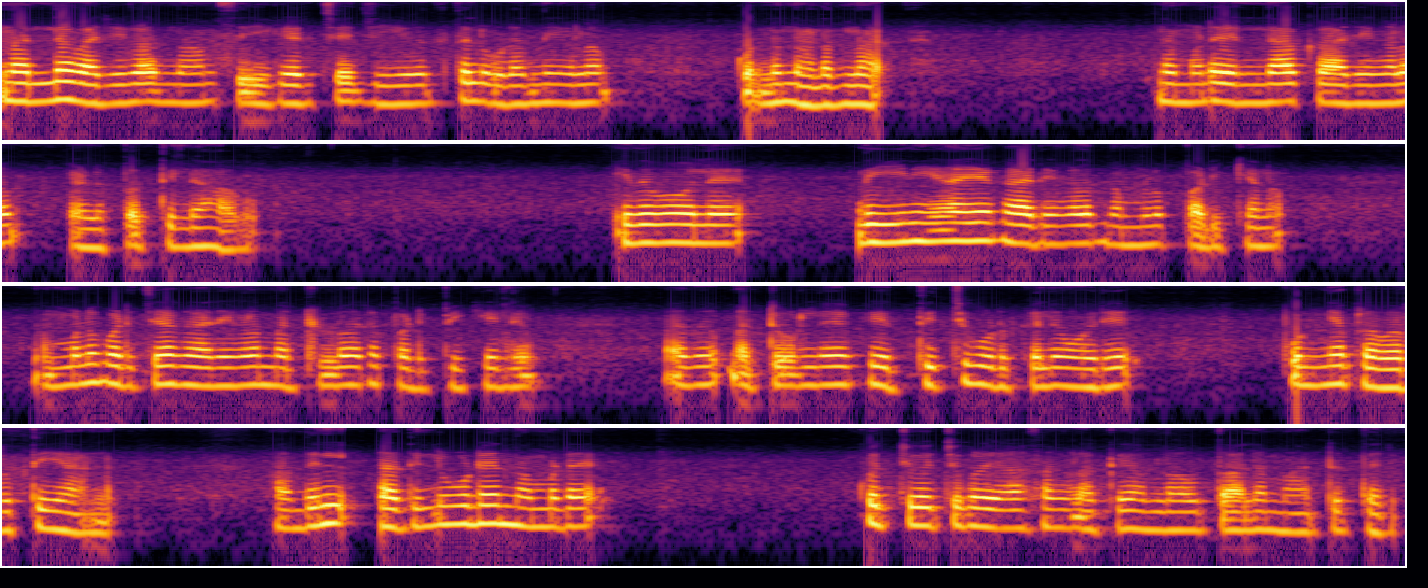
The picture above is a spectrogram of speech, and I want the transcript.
നല്ല വഴികൾ നാം സ്വീകരിച്ച് ജീവിതത്തിൽ ഉടനീളം കൊണ്ട് നടന്നാൽ നമ്മുടെ എല്ലാ കാര്യങ്ങളും എളുപ്പത്തിലാകും. ഇതുപോലെ ദീനിയായ കാര്യങ്ങൾ നമ്മൾ പഠിക്കണം. നമ്മൾ പഠിച്ച കാര്യങ്ങൾ മറ്റുള്ളവരെ പഠിപ്പിക്കലും അത് മറ്റുള്ളവരിലേക്ക് എത്തിച്ചു കൊടുക്കലും ഒരു പുണ്യപ്രവൃത്തിയാണ്. അതിൽ അതിലൂടെ നമ്മുടെ കൊച്ചു കൊച്ചു പ്രയാസങ്ങളൊക്കെ അള്ളാഹു താല മാറ്റിത്തരും.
